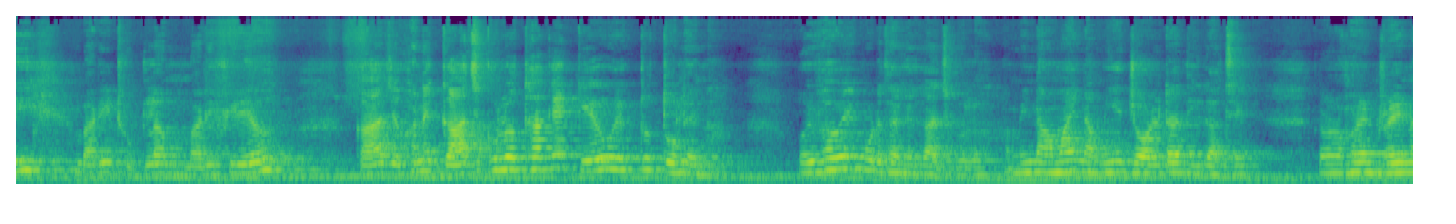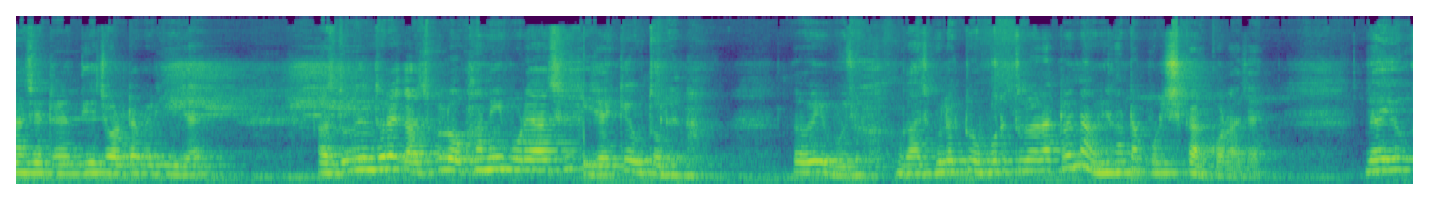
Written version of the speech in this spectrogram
এই বাড়ি ঢুকলাম, বাড়ি ফিরেও। কাজ ওখানে গাছগুলো থাকে, কেউ একটু তোলে না। ওইভাবেই পড়ে থাকে গাছগুলো। আমি নামাই, নামিয়ে জলটা দিই গাছে। কারণ ওখানে ড্রেন আছে, ড্রেন দিয়ে জলটা বেরিয়ে যায়। আজ দুদিন ধরে গাছগুলো ওখানেই পড়ে আছে যায়, কেউ তোলে না। তবেই বুঝো, গাছগুলো একটু ওপরে তুলে রাখলে না ওইখানটা পরিষ্কার করা যায়। যাই হোক।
